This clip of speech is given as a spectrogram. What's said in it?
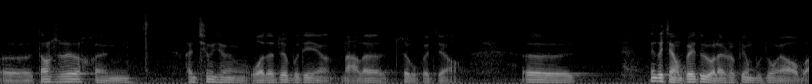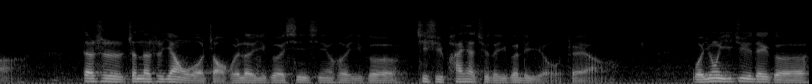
呃，当时很很庆幸我的这部电影拿了这五个奖。呃，那个奖杯对我来说并不重要吧，但是真的是让我找回了一个信心和一个继续拍下去的一个理由。这样，我用一句那个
